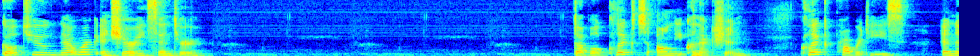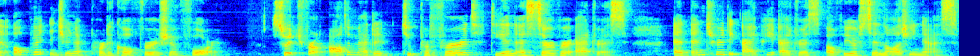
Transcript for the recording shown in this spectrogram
Go to Network and Sharing Center double-click on the connection, click Properties, and then open Internet Protocol version 4. Switch from automatic to preferred DNS server address and enter the IP address of your Synology NAS.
